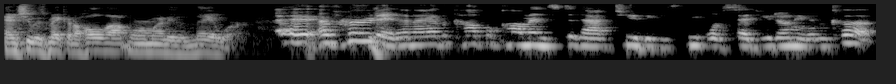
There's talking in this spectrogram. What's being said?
And she was making a whole lot more money than they were. I, I've heard it, and I have a couple comments to that too, because people have said you don't even cook.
